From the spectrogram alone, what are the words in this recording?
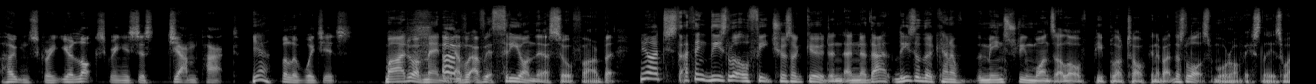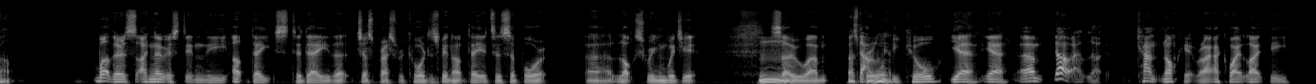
home screen, your lock screen is just jam packed, Yeah. full of widgets. Well, I don't have many. Um, I've, I've got three on there so far, but you know, I just I think these little features are good, and and that these are the kind of mainstream ones a lot of people are talking about. There's lots more, obviously, as well. Well, there's. I noticed in the updates today that Just Press Record has been updated to support uh, lock screen widget. So um. That's that brilliant. would be cool. Yeah, yeah. Um, no, look, you can't knock it, right? I quite like the.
